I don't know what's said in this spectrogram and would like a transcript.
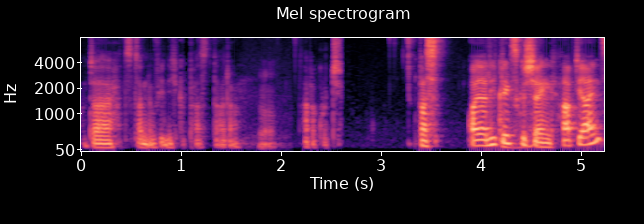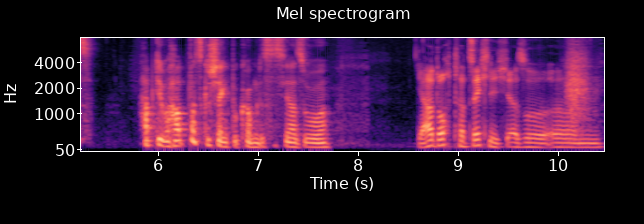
Und da hat es dann irgendwie nicht gepasst, leider. Ja. Aber gut. Was, euer Lieblingsgeschenk? Habt ihr eins? Habt ihr überhaupt was geschenkt bekommen? Das ist ja so. Ja, doch, tatsächlich. Also, ähm,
